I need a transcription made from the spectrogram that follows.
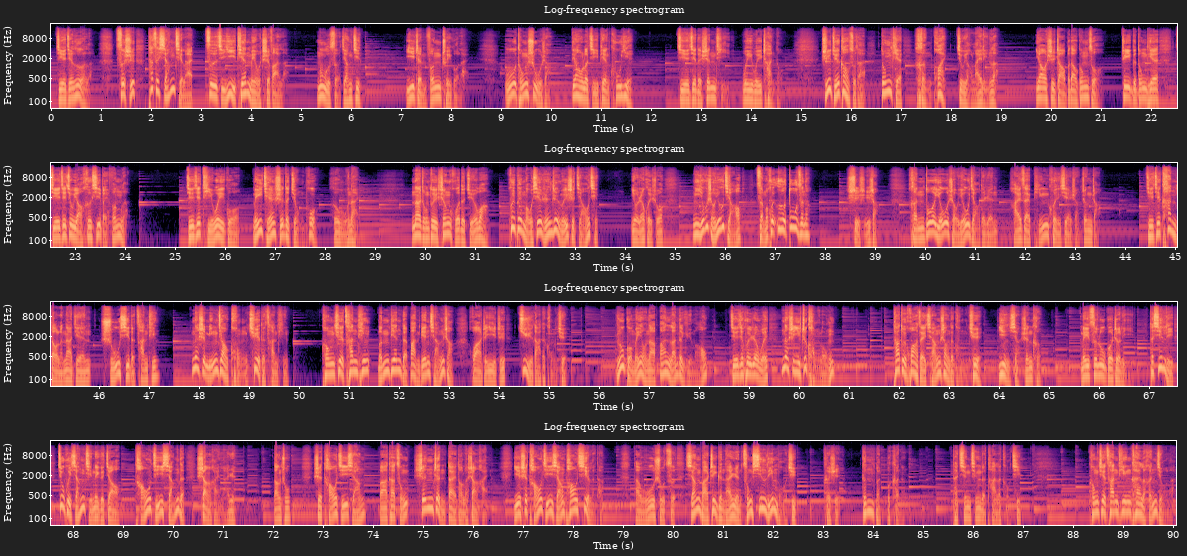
姐姐饿了。此时她才想起来自己一天没有吃饭了。暮色将近，一阵风吹过来，梧桐树上掉了几片枯叶。姐姐的身体微微颤抖，直觉告诉她，冬天很快就要来临了。要是找不到工作，这个冬天姐姐就要喝西北风了。姐姐体味过没钱时的窘迫。和无奈，那种对生活的绝望会被某些人认为是矫情。有人会说：“你有手有脚，怎么会饿肚子呢？”事实上，很多有手有脚的人还在贫困线上挣扎。姐姐看到了那间熟悉的餐厅，那是名叫“孔雀”的餐厅。孔雀餐厅门边的半边墙上画着一只巨大的孔雀。如果没有那斑斓的羽毛，姐姐会认为那是一只恐龙。她对画在墙上的孔雀印象深刻，每次路过这里，她心里就会想起那个叫陶吉祥的上海男人。当初是陶吉祥把她从深圳带到了上海，也是陶吉祥抛弃了她。她无数次想把这个男人从心里抹去，可是根本不可能。他轻轻地叹了口气。孔雀餐厅开了很久了，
